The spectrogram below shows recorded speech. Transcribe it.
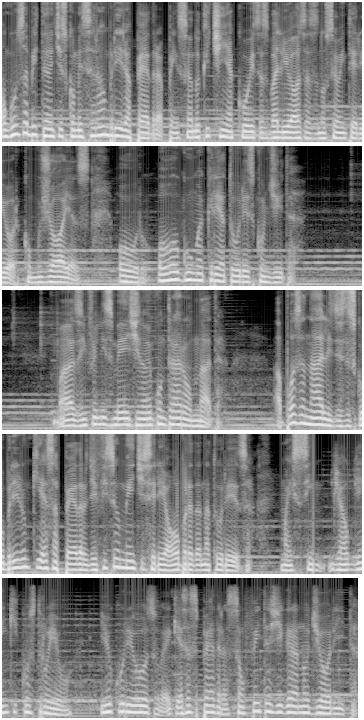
Alguns habitantes começaram a abrir a pedra pensando que tinha coisas valiosas no seu interior, como joias, ouro ou alguma criatura escondida. Mas infelizmente não encontraram nada. Após análises, descobriram que essa pedra dificilmente seria obra da natureza, mas sim de alguém que construiu. E o curioso é que essas pedras são feitas de granodiorita,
